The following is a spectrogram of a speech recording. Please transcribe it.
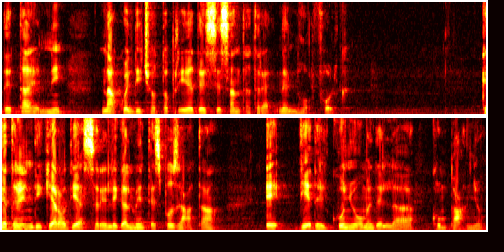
detta Annie, nacque il 18 aprile del 63 nel Norfolk. Catherine dichiarò di essere legalmente sposata e diede il cognome del compagno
